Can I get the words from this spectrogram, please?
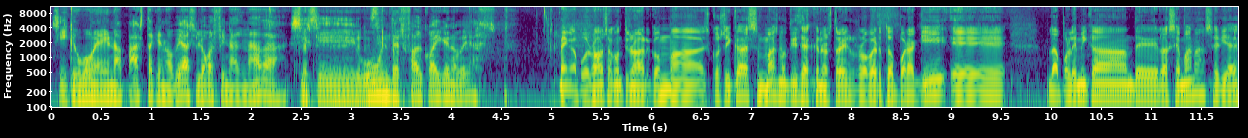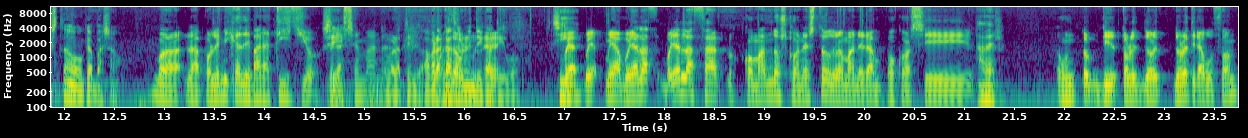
Sí, que hubo ahí una pasta que no veas y luego al final nada. Si Sí, es que hubo un desfalco ahí que no veas. Venga, pues vamos a continuar con más cositas, más noticias que nos trae Roberto por aquí. Eh, ¿La polémica de la semana sería esta o qué ha pasado? Bueno, la polémica de baratillo de la semana. de baratillo. Habrá que hacer un eh, indicativo. Sí. Voy a, voy a- mira, voy a, voy a enlazar los comandos con esto de una manera un poco así. A ver. Un doble, doble- doble tirabuzón.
